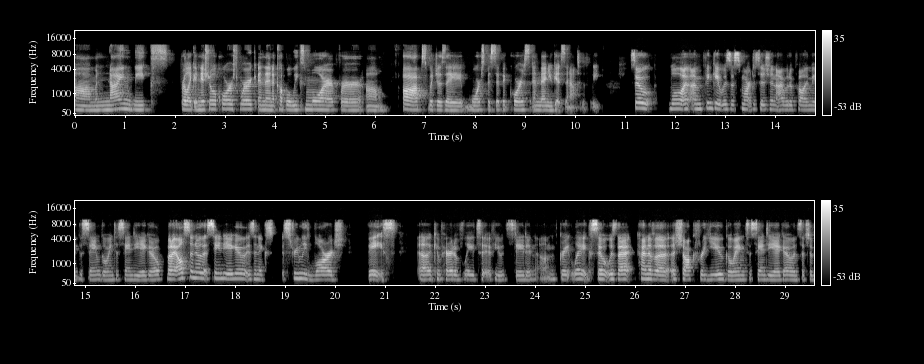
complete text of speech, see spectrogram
um, nine weeks for like initial coursework, and then a couple weeks more for um, ops, which is a more specific course, and then you get sent out to the fleet. So well, I, I'm thinking it was a smart decision. I would have probably made the same going to San Diego, but I also know that San Diego is an ex- extremely large base uh, comparatively to if you had stayed in um, Great Lakes. So was that kind of a, a, shock for you going to San Diego in such a,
